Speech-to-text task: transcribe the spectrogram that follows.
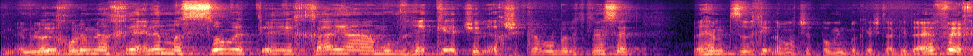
הם, הם לא יכולים להכריע, אין להם מסורת אה, חיה מובהקת של איך שקראו בבית כנסת, והם צריכים, למרות שפה מתבקש להגיד ההפך,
